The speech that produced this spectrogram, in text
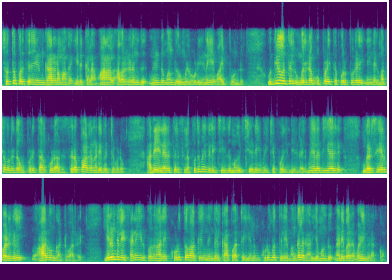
சொத்து பிரச்சனையின் காரணமாக இருக்கலாம். ஆனால் அவர்களிருந்து மீண்டும் வந்து உங்களோடு இணைய வாய்ப்பு உண்டு. உத்தியோகத்தில் உங்களிடம் ஒப்படைத்த பொறுப்புகளை நீங்கள் மற்றவர்களிடம் ஒப்படைத்தால் கூட அது சிறப்பாக நடைபெற்றுவிடும். அதே நேரத்தில் சில புதுமைகளை செய்து மகிழ்ச்சி அடைய வைக்கப் போகின்றீர்கள். மேலதிகாரிகள் உங்கள் செயல்பாடுகளில் ஆர்வம் காட்டுவார்கள். இரண்டிலே சனி இருப்பதனாலே கொடுத்த வாக்கையும் நீங்கள் காப்பாற்ற இயலும் குடும்பத்திலே மங்கள காரியம் ஒன்று நடைபெற வழிபிறக்கும்.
